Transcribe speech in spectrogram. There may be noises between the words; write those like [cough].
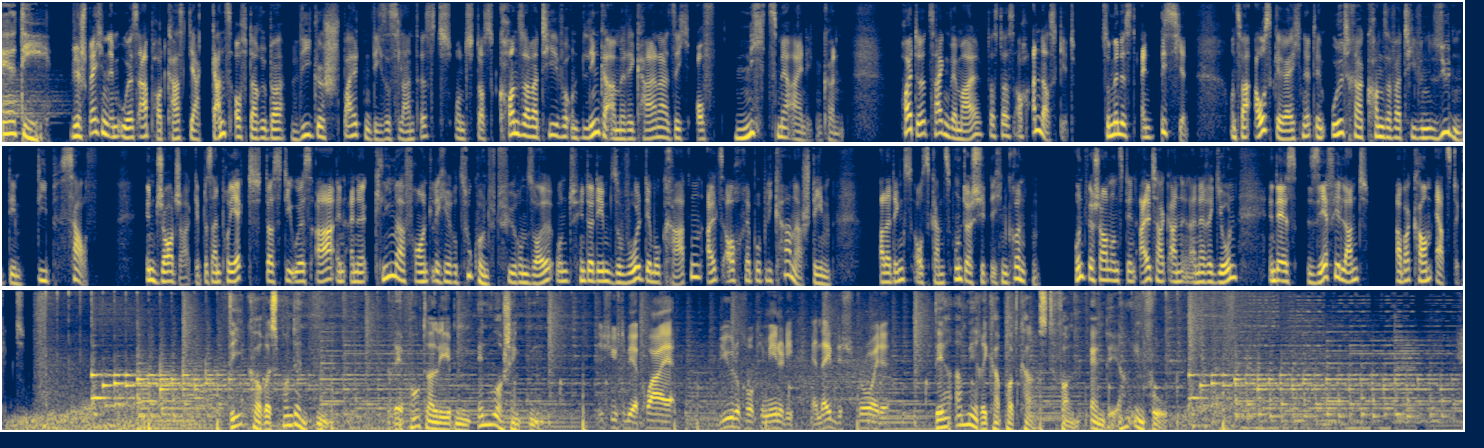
ARD. Wir sprechen im USA-Podcast ja ganz oft darüber, wie gespalten dieses Land ist und dass konservative und linke Amerikaner sich auf nichts mehr einigen können. Heute zeigen wir mal, dass das auch anders geht. Zumindest ein bisschen. Und zwar ausgerechnet im ultrakonservativen Süden, dem Deep South. In Georgia gibt es ein Projekt, das die USA in eine klimafreundlichere Zukunft führen soll und hinter dem sowohl Demokraten als auch Republikaner stehen allerdings aus ganz unterschiedlichen Gründen. Und wir schauen uns den Alltag an in einer Region, in der es sehr viel Land, aber kaum Ärzte gibt. Die Korrespondenten. Reporterleben in Washington. This used to be a quiet, beautiful community and they've destroyed it. Der Amerika-Podcast von NDR Info.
